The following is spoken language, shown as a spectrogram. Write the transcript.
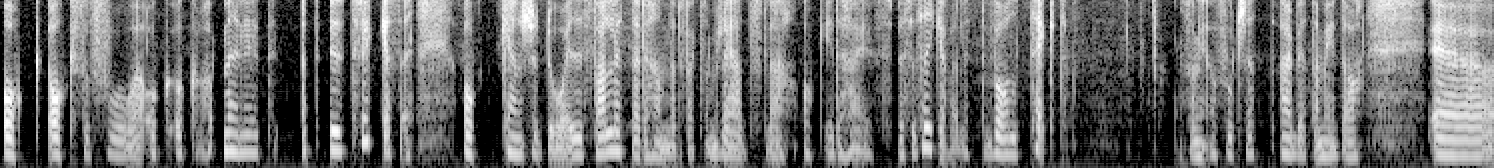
och också få och, och möjlighet att uttrycka sig. Och kanske då i fallet där det handlade faktiskt om rädsla och i det här specifika fallet våldtäkt som jag har fortsatt arbeta med idag eh,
